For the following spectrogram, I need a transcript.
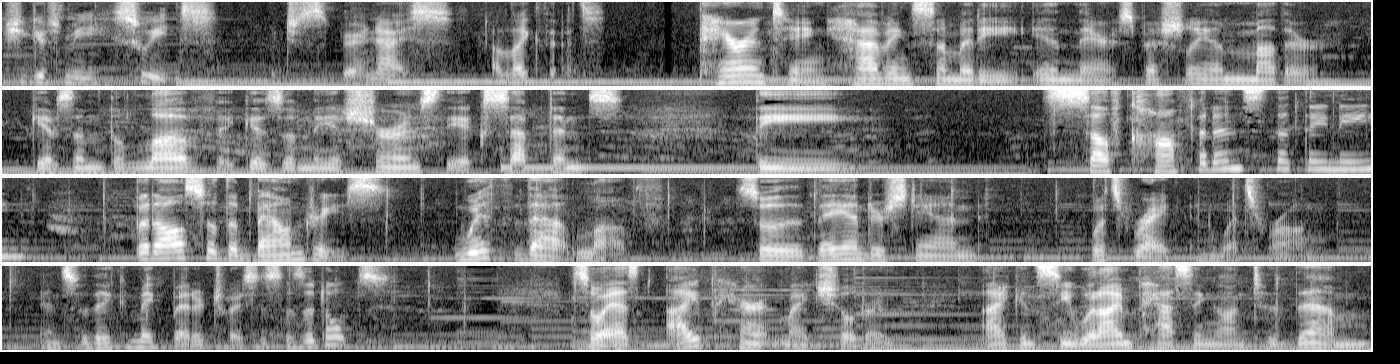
she gives me sweets, which is very nice. I like that. Parenting, having somebody in there, especially a mother, gives them the love, it gives them the assurance, the acceptance, the self confidence that they need, but also the boundaries with that love so that they understand what's right and what's wrong. And so they can make better choices as adults. So as I parent my children, I can see what I'm passing on to them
